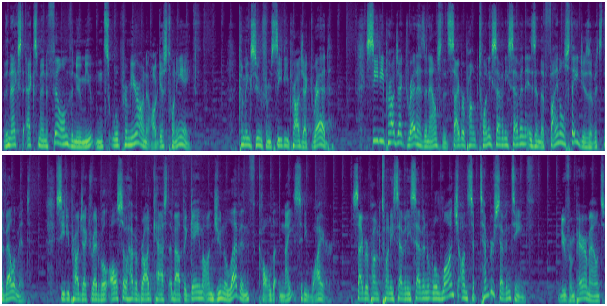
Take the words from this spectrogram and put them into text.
The next X Men film, The New Mutants, will premiere on August 28th. Coming soon from CD Projekt Red. CD Projekt Red has announced that Cyberpunk 2077 is in the final stages of its development. CD Projekt Red will also have a broadcast about the game on June 11th called Night City Wire. Cyberpunk 2077 will launch on September 17th. New from Paramount.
